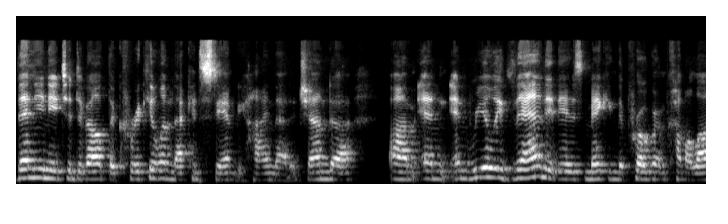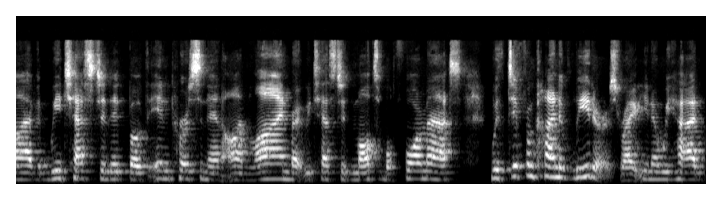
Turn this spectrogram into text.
Then you need to develop the curriculum that can stand behind that agenda. Um, and, and really then it is making the program come alive. And we tested it both in person and online, right? We tested multiple formats with different kind of leaders, right? You know, we had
